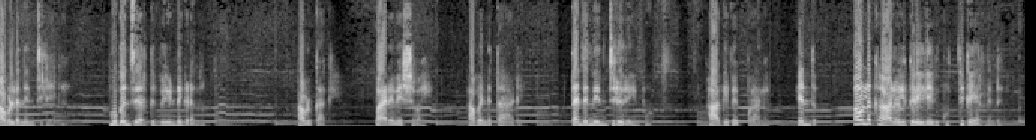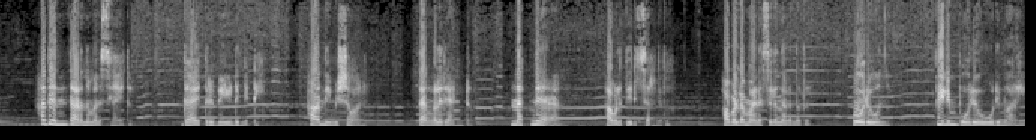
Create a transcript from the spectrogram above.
അവളുടെ നെഞ്ചിലേക്ക് മുഖം ചേർത്ത് വീണ്ടും കിടന്നു. അവൾക്കാകെ പരവേശമായി അവന്റെ താടി തന്റെ നെഞ്ചിലുരയുമ്പോൾ ആകെ വെപ്രാളം. എന്തോ? അവളുടെ കാലുകൾക്കിടയിലേക്ക് കുത്തി കയറുന്നുണ്ട്. അതെന്താണെന്ന് മനസ്സിലായത്? ഗായത്രി വീണ്ടും കിട്ടി ആ നിമിഷമാണ് തങ്ങൾ രണ്ടും നഗ്നരാണ് അവൾ തിരിച്ചറിഞ്ഞത്. അവളുടെ മനസ്സിൽ നടന്നത്. ഓരോന്നും ഫിലിം പോലെ ഓടി മാറി.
